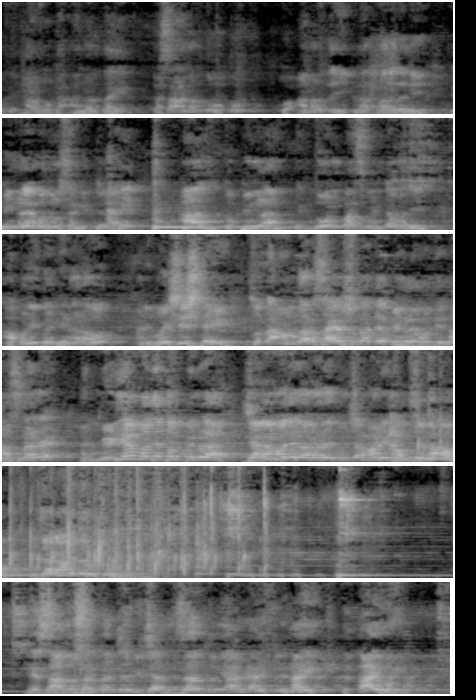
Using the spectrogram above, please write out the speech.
मध्ये फार मोठा अनर्थ आहे. कसा अनर्थ होतो? तो अनर्थ एकनाथ महाराजांनी पिंगळ्यामधून सांगितलेला आहे. आज तो पिंगळा एक दोन पाच मिनिटामध्ये आपण इथं घेणार आहोत. आणि वैशिष्ट्य हे स्वतः आमदार साहेब सुद्धा त्या पिंगळ्यावरती नाचणार आहे. आणि मीडियामध्ये तो पिंगळा जगामध्ये जाणार आहे. तुमच्या माणिकांचं गाव जगामध्ये रुसवणार आहे. हे साधू संतांचे विचार जर तुम्ही आम्ही ऐकले नाही तर काय होईल?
